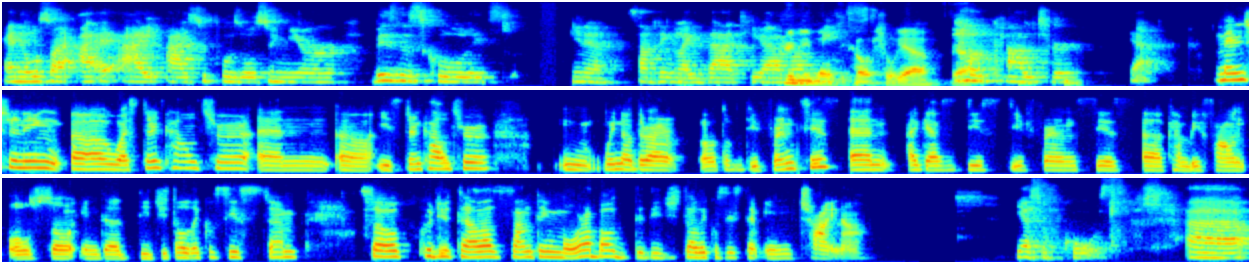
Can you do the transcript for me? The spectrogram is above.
and also I, I, I suppose also in your business school it's you know something like that you have Extremely a mix multicultural, yeah. yeah. culture yeah Mentioning uh, Western culture and uh, Eastern culture, mm, we know there are a lot of differences, and I guess these differences uh, can be found also in the digital ecosystem. So, could you tell us something more about the digital ecosystem in China? Yes, of course. Uh,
